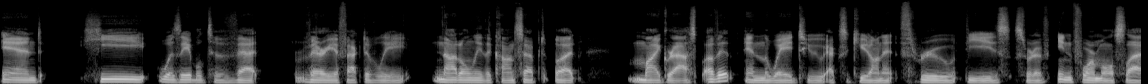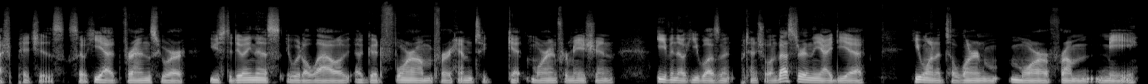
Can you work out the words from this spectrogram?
and he was able to vet very effectively not only the concept, but my grasp of it and the way to execute on it through these sort of informal slash pitches. So he had friends who are used to doing this. It would allow a good forum for him to get more information, even though he wasn't potential investor in the idea. He wanted to learn more from me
